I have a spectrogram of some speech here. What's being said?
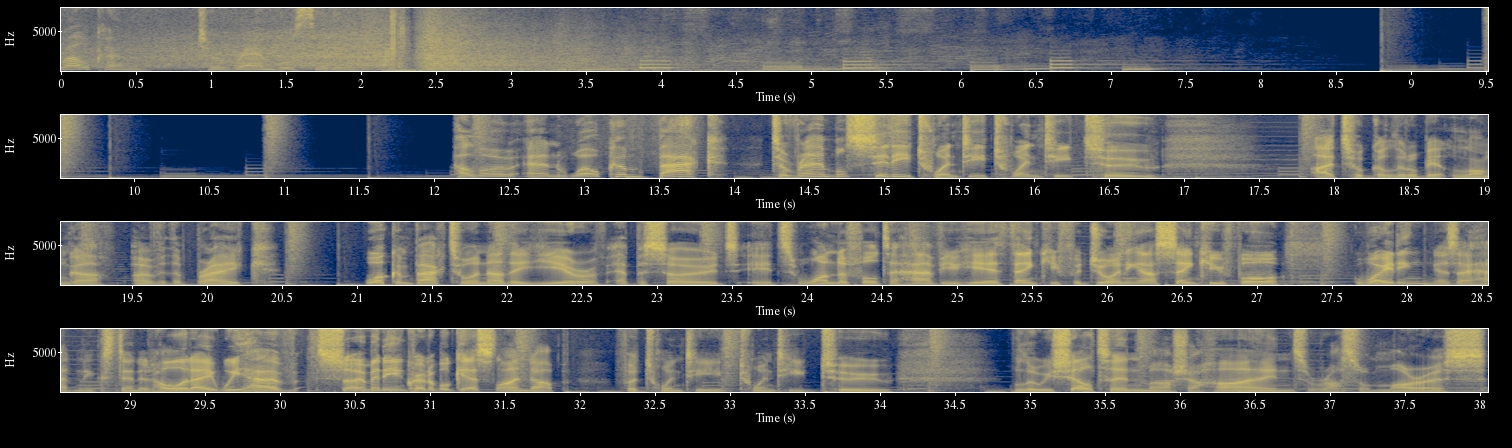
Welcome to Ramble City. Hello and welcome back to Ramble City 2022. I took a little bit longer over the break. Welcome back to another year of episodes. It's wonderful to have you here. Thank you for joining us. Thank you for waiting as I had an extended holiday. We have so many incredible guests lined up for 2022. Louis Shelton, Marcia Hines, Russell Morris.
